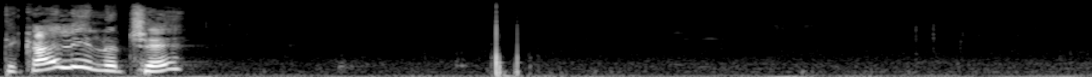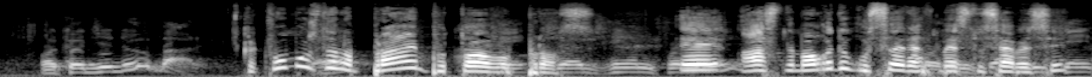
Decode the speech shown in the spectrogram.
Така или иначе, Какво може да направим по този въпрос? Е, аз не мога да го съдя вместо себе си.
